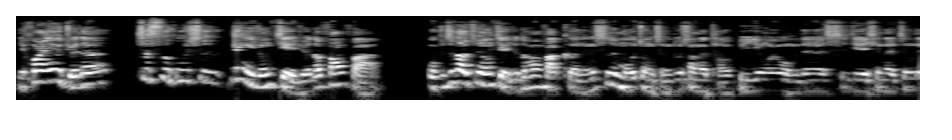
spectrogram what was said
你忽然又觉得这似乎是另一种解决的方法。我不知道这种解决的方法可能是某种程度上的逃避，因为我们的世界现在真的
